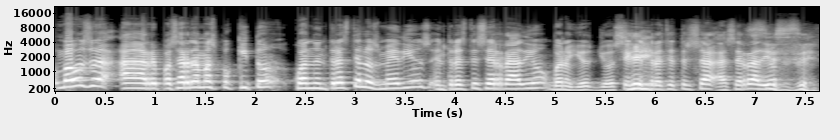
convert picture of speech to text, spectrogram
Vamos a, repasar nada más poquito. Cuando entraste a los medios, entraste a hacer radio. Bueno, yo, yo sé que entraste a hacer radio. Sí, sí,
